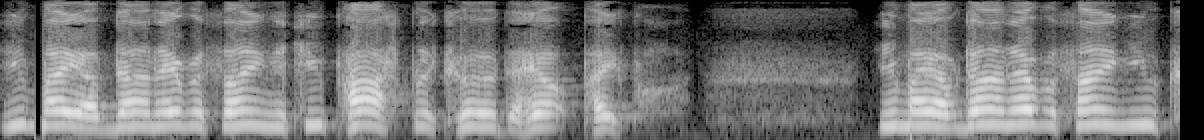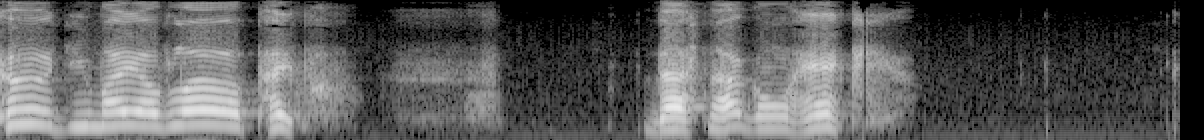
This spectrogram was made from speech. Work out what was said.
You may have done everything that you possibly could to help people. You may have done everything you could. You may have loved people. That's not going to help you.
